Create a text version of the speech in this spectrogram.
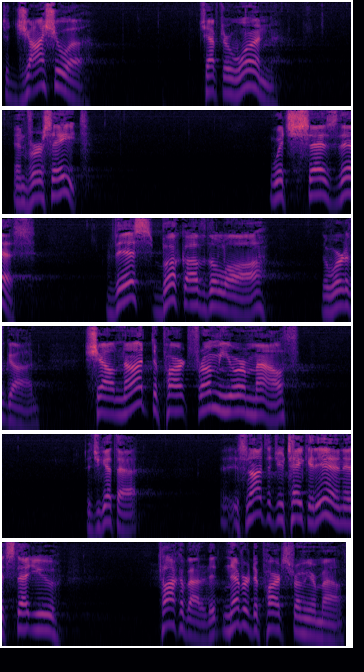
to Joshua chapter 1 and verse 8, which says this This book of the law, the Word of God, shall not depart from your mouth. Did you get that? It's not that you take it in, it's that you talk about it. It never departs from your mouth.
